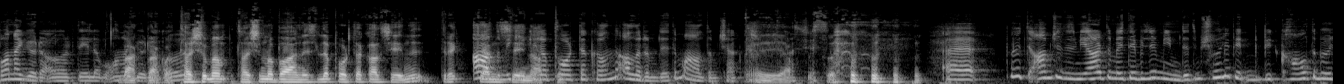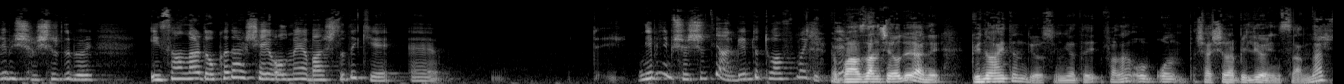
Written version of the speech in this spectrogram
bana göre ağır değil ama ona Bak göre bak ağır. taşıma taşıma bahanesiyle portakal şeyini direkt kendi aldım iki şeyine kilo attım. portakalını alırım dedim aldım çaktım. İyi yapmışsın. Ee, böyle amca dedim yardım edebilir miyim dedim. Şöyle bir, bir kaldı böyle bir şaşırdı böyle. İnsanlar da o kadar şey olmaya başladı ki e, ne bileyim şaşırdı yani benim de tuhafıma gitti. Ya bazen şey oluyor yani günaydın diyorsun ya da falan o, o şaşırabiliyor insanlar.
